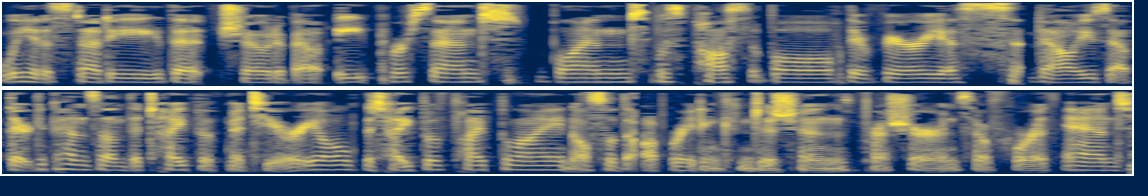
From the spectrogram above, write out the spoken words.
We had a study that showed about 8% blend was possible. There are various values out there. It depends on the type of material, the type of pipeline, also the operating conditions, pressure, and so forth. And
